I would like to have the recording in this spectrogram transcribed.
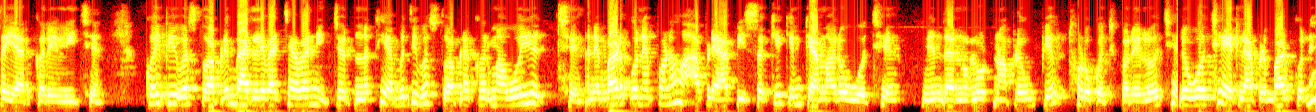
તૈયાર કરેલી છે. કોઈ બી વસ્તુ આપણે બહાર લેવા જવાની જરૂર નથી. આ બધી વસ્તુ આપણા ઘરમાં હોય જ છે અને બાળકોને પણ આપણે આપી શકીએ, કેમ કે આમાં રવો છે. મેંદાનો લોટનો આપણે ઉપયોગ થોડોક જ કરેલો છે. રવો છે એટલે આપણે બાળકોને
